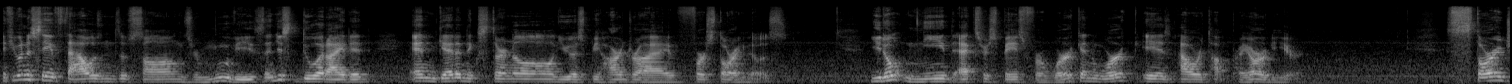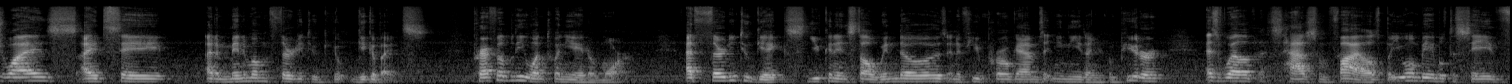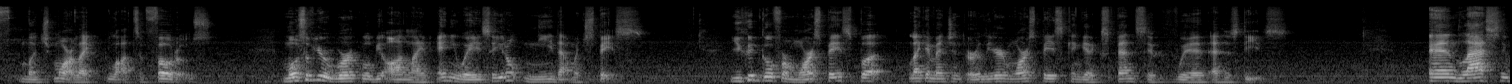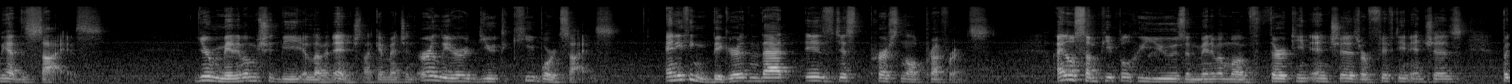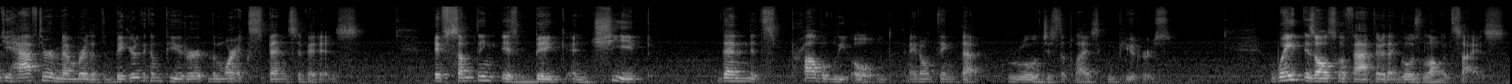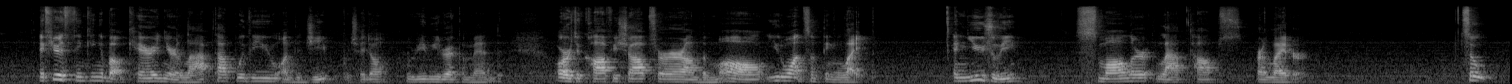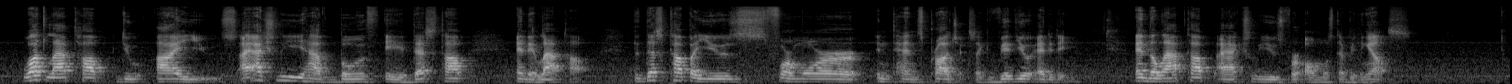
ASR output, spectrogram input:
If you want to save thousands of songs or movies, then just do what I did and get an external USB hard drive for storing those. You don't need extra space for work, and work is our top priority here. Storage-wise, I'd say at a minimum 32 gigabytes, preferably 128 or more. At 32 gigs, you can install Windows and a few programs that you need on your computer, as well as have some files, but you won't be able to save much more, like lots of photos. Most of your work will be online anyway, so you don't need that much space. You could go for more space, but like I mentioned earlier, more space can get expensive with SSDs. And lastly, we have the size. Your minimum should be 11 inch, like I mentioned earlier, due to keyboard size. Anything bigger than that is just personal preference. I know some people who use a minimum of 13 inches or 15 inches, but you have to remember that the bigger the computer, the more expensive it is. If something is big and cheap, then it's probably old, and I don't think that rule just applies to computers. Weight is also a factor that goes along with size. If you're thinking about carrying your laptop with you on the Jeep, which I don't really recommend, or to coffee shops or around the mall, you'd want something light. And usually, smaller laptops are lighter. So, what laptop do I use? I actually have both a desktop and a laptop. The desktop I use for more intense projects like video editing. And the laptop I actually use for almost everything else.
